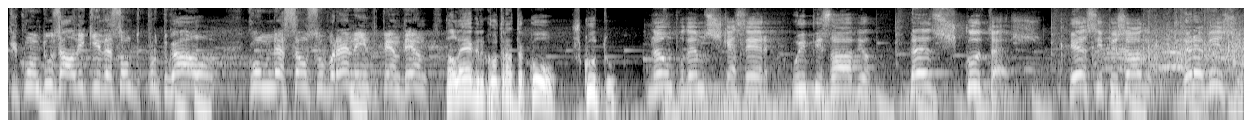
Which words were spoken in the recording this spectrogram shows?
que conduz à liquidação de Portugal como nação soberana e independente. Alegre contra-atacou. Escuto. Não podemos esquecer o episódio das escutas. Esse episódio gravíssimo.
